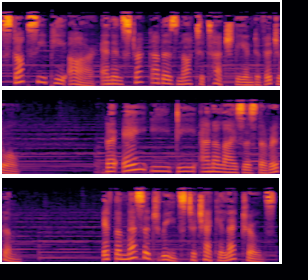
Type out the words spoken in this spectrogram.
Stop CPR and instruct others not to touch the individual. The AED analyzes the rhythm. If the message reads to check electrodes,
